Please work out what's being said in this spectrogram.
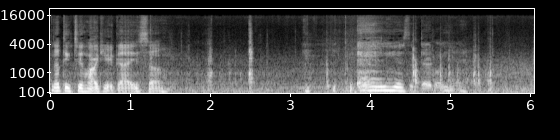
Nothing too hard here guys so. And here's the third one here.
